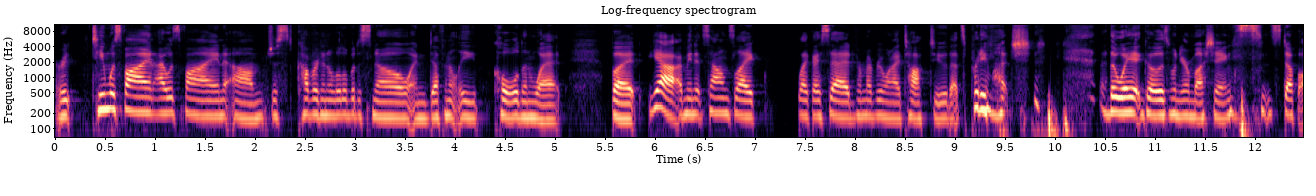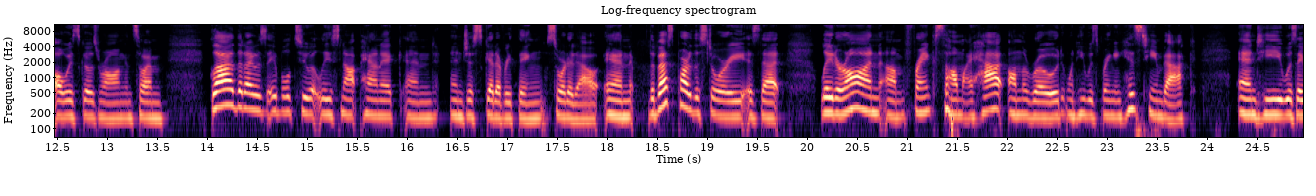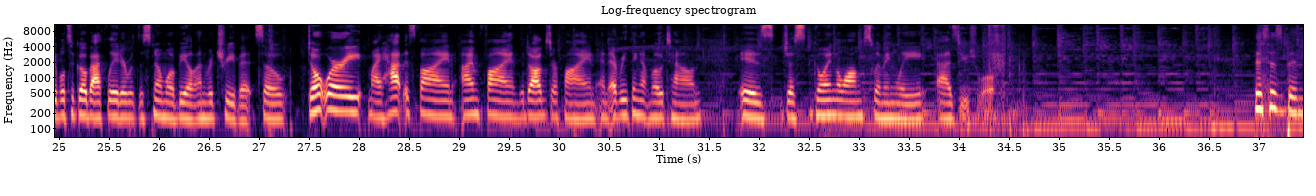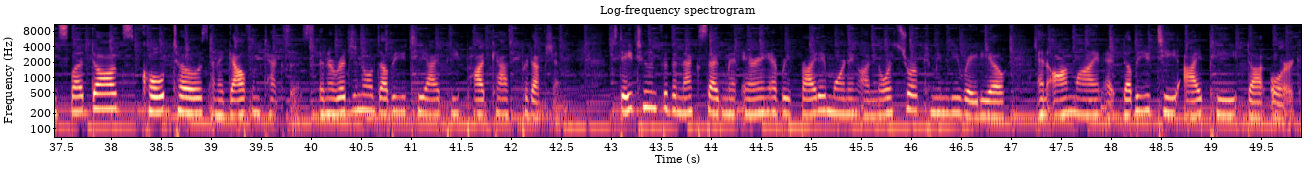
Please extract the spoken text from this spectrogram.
our team was fine. I was fine, um, just covered in a little bit of snow and definitely cold and wet. But yeah, I mean, it sounds like, like I said, from everyone I talked to, that's pretty much the way it goes when you're mushing. Stuff always goes wrong, and so I'm glad that I was able to at least not panic and and just get everything sorted out. And the best part of the story is that later on, um, Frank saw my hat on the road when he was bringing his team back, and he was able to go back later with the snowmobile and retrieve it. So don't worry, my hat is fine, I'm fine, the dogs are fine, and everything at Motown is just going along swimmingly as usual. This has been Sled Dogs, Cold Toes, and a Gal from Texas, an original WTIP podcast production. Stay tuned for the next segment airing every Friday morning on North Shore Community Radio and online at WTIP.org.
